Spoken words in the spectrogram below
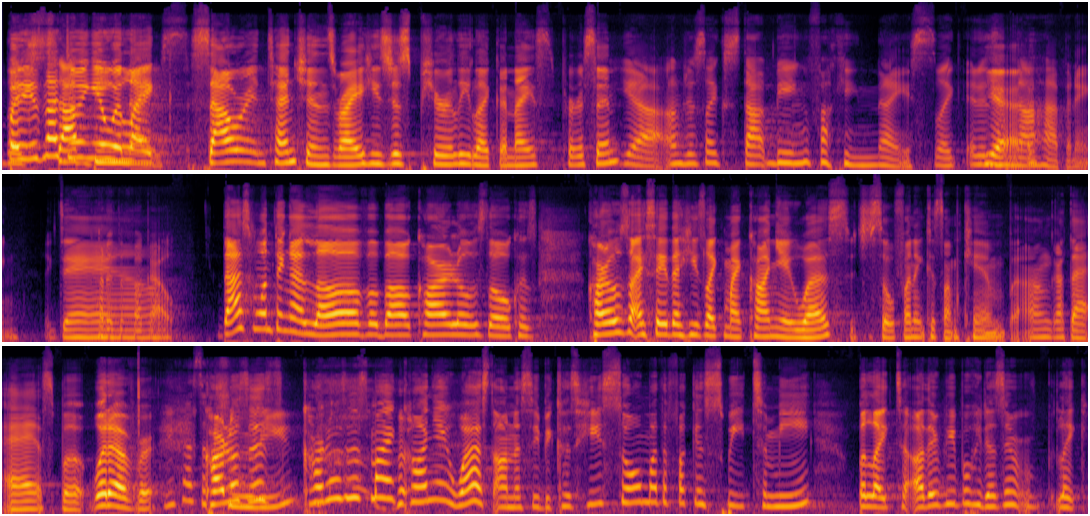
But he's not doing it with nice. like sour intentions, right? He's just purely like a nice person. Yeah, I'm just like, stop being fucking nice. Like it is Yeah. not happening. Like, Damn. cut it the fuck out. That's one thing I love about Carlos though, because Carlos, I say that he's like my Kanye West, which is so funny because I'm Kim, but I don't got that ass. But whatever. You got the Carlos is Carlos is my Kanye West, honestly, because he's so motherfucking sweet to me, but like to other people, he doesn't like.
